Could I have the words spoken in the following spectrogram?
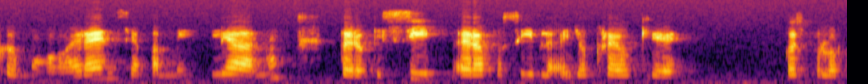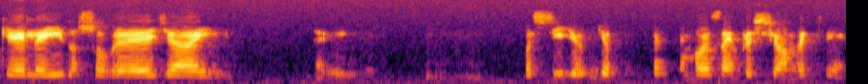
como herencia familiar, ¿no? Pero que sí era posible. Y yo creo que, pues por lo que he leído sobre ella y, pues sí, yo, yo tengo esa impresión de que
